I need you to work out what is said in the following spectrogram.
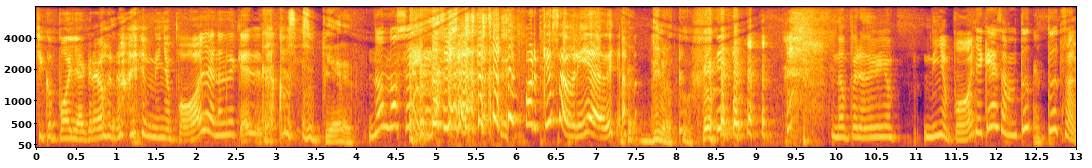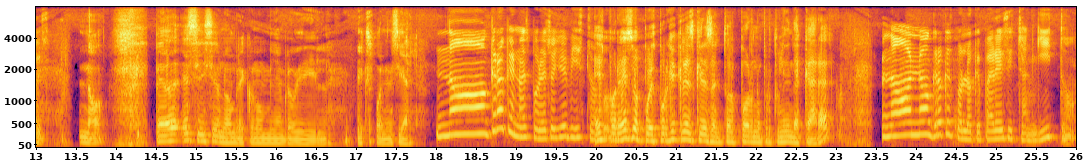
chico polla, creo, ¿no? El niño polla, no sé qué. ¿Qué cosa supieras? No, no sé. No sé. ¿Por qué sabría? digamos? Dímelo tú. No, pero de niño, niño polla, ¿qué es? Tú, tú sabes. No, pero es sí sí un hombre con un miembro viril exponencial. No, creo que no es por eso. Yo he visto. Es por eso, pues, ¿por qué crees que eres actor porno? ¿Por tu linda cara? No, no, creo que es por lo que parece changuito.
